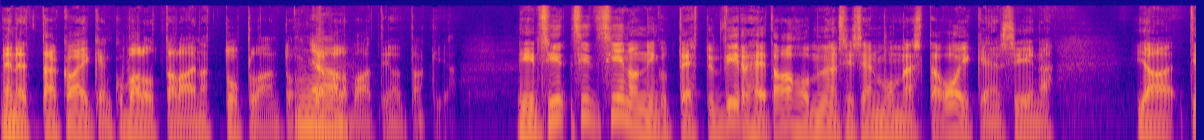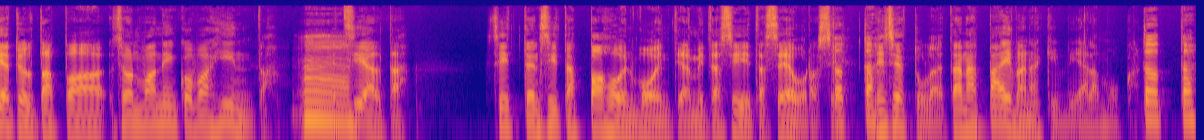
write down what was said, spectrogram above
menettää kaiken, kun valuuttalainat tuplaantuu Joo. devalvaation takia. Niin si, si, siinä on niin kuin tehty virheitä. Aho myönsi sen mun mielestä oikein siinä. Ja tietyllä tapaa se on vaan niin kova hinta, mm. että sieltä sitten sitä pahoinvointia, mitä siitä seurasi, Totta. niin se tulee tänä päivänäkin vielä mukaan. Totta.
